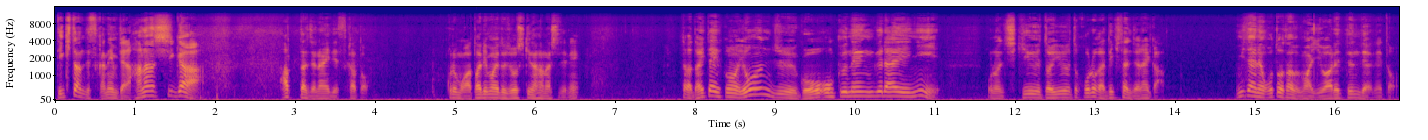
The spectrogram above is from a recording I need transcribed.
できたんですかねみたいな話があったじゃないですかと。これも当たり前と常識な話でね。だから大体この45億年ぐらいに、この地球というところができたんじゃないか。みたいなことを多分まあ言われてんだよね、と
